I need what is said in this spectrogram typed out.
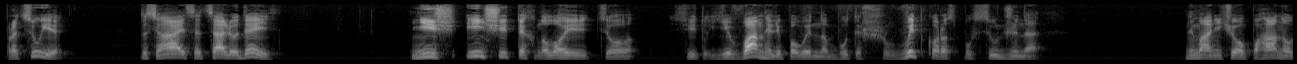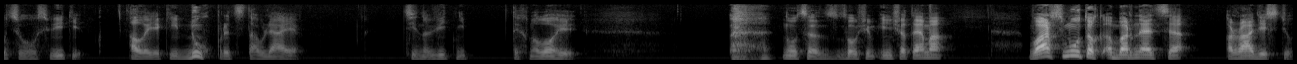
працює, досягає серця людей, ніж інші технології цього світу. Євангеліє повинно бути швидко розповсюджене. Нема нічого поганого в цьому світі, але який дух представляє ці новітні технології. Ну, це зовсім інша тема. Ваш смуток обернеться радістю.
